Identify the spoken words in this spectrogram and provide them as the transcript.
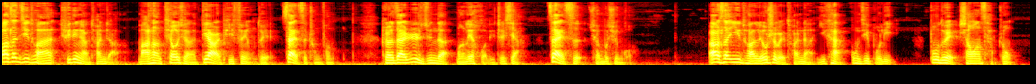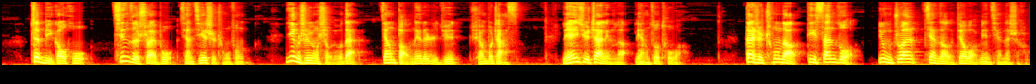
八三集团徐定远团长马上挑选了第二批奋勇队再次冲锋，可是，在日军的猛烈火力之下，再次全部殉国。二三一团刘世伟团长一看攻击不利，部队伤亡惨重，振臂高呼，亲自率部向街市冲锋，硬是用手榴弹将堡内的日军全部炸死，连续占领了两座土堡。但是冲到第三座用砖建造的碉堡面前的时候，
